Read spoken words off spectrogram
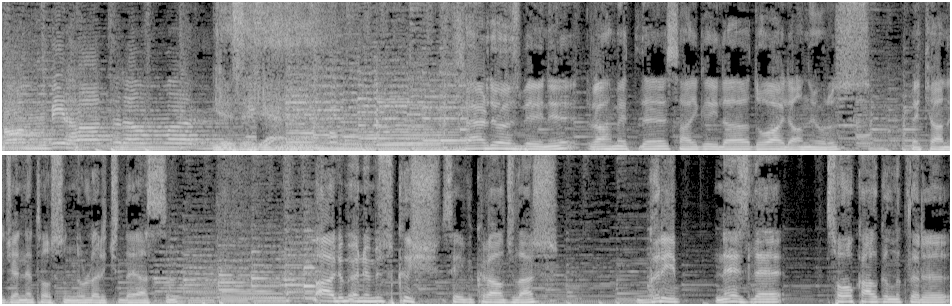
Son bir hatıram var. Gezegen. Ferdi Özbey'ini rahmetle, saygıyla, duayla anıyoruz. Mekanı cennet olsun, nurlar içinde yazsın. Malum önümüz kış sevgili kralcılar. Grip, nezle, soğuk algınlıkları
